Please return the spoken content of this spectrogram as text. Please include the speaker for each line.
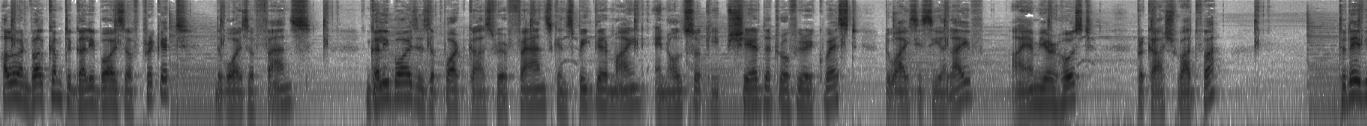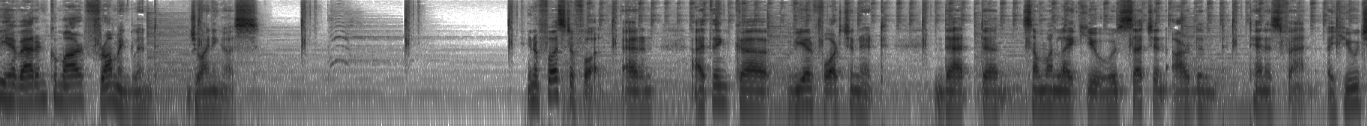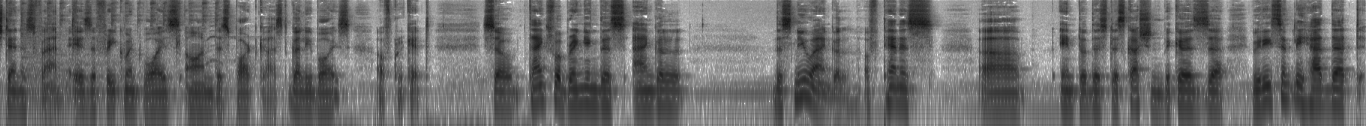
Speaker 1: Hello and welcome to Gully Boys of Cricket, the voice of fans. Gully Boys is a podcast where fans can speak their mind and also keep share the trophy request to ICC Alive. I am your host, Prakash Vadva. Today we have Aaron Kumar from England joining us. You know, first of all, Aaron, I think uh, we are fortunate that uh, someone like you, who's such an ardent tennis fan, a huge tennis fan, is a frequent voice on this podcast, Gully Boys of Cricket. So thanks for bringing this angle, this new angle of tennis uh, into this discussion because uh, we recently had that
